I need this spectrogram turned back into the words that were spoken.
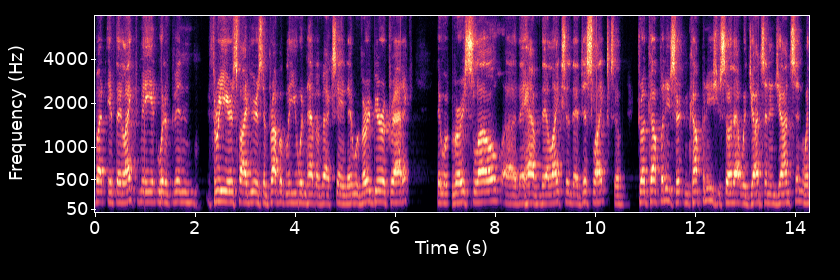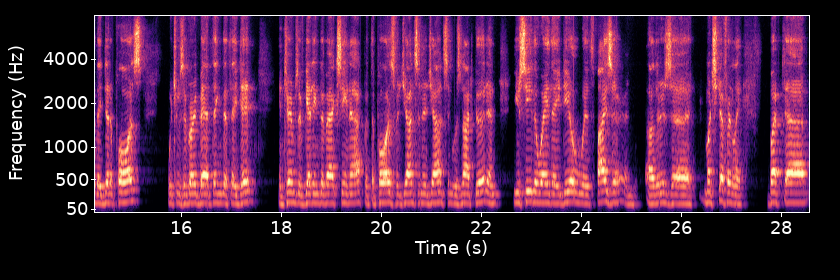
But if they liked me, it would have been three years, five years, and probably you wouldn't have a vaccine. They were very bureaucratic. They were very slow. Uh, they have their likes and their dislikes of drug companies, certain companies. You saw that with Johnson and Johnson when they did a pause, which was a very bad thing that they did in terms of getting the vaccine out. But the pause for Johnson and Johnson was not good, and you see the way they deal with Pfizer and others uh, much differently. But uh,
